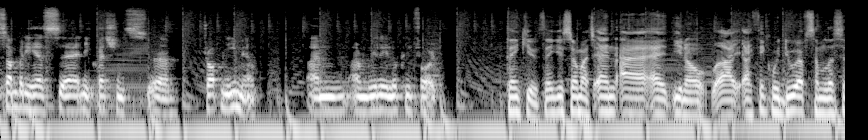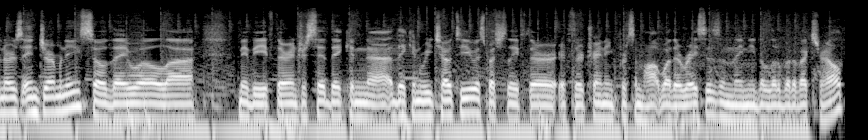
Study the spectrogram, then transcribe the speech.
somebody has uh, any questions, uh, drop an email. I'm I'm really looking forward. Thank you, thank you so much. And uh, you know, I, I, think we do have some listeners in Germany, so they will uh, maybe if they're interested, they can uh, they can reach out to you, especially if they're if they're training for some hot weather races and they need a little bit of extra help.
